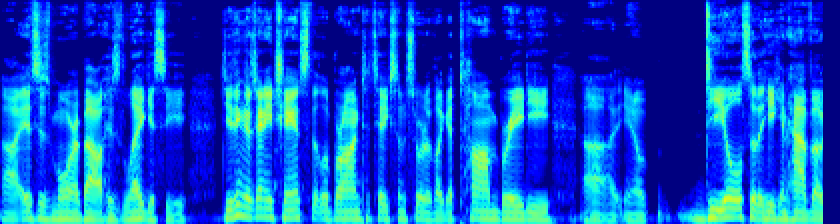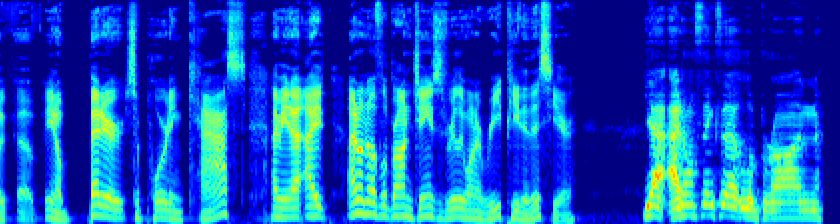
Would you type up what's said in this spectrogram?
Uh, this is more about his legacy." Do you think there's any chance that LeBron to take some sort of like a Tom Brady, uh, you know, deal so that he can have a, a, you know better supporting cast? I mean, I I don't know if LeBron James would really want to repeat of this year. Yeah, I don't think that LeBron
